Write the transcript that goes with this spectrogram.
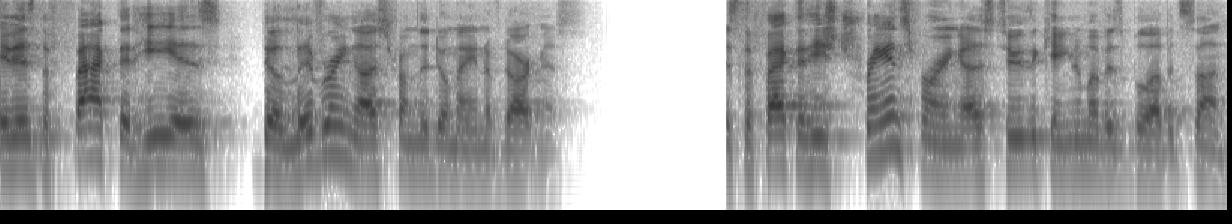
it is the fact that He is delivering us from the domain of darkness. It's the fact that He's transferring us to the kingdom of His beloved Son.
